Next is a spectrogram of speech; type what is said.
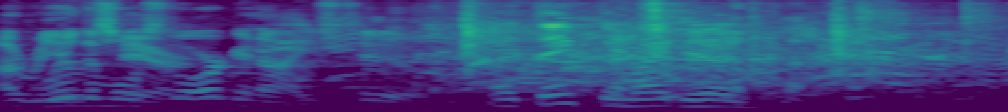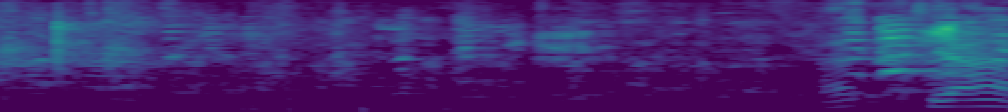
A we're the most organized too. I think there might be a. Uh, yeah.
